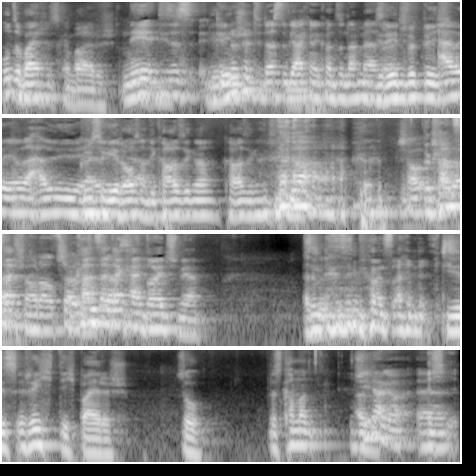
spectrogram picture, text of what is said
Unser Bayerisch ist kein Bayerisch. Nee, dieses genuschelte, dass du gar keine Konsonanten mehr hast. Wir reden wirklich, Grüße gehen raus an die Karsinger, Karsinger. Schau, du kannst halt, Shoutout, du kannst halt dann kein Deutsch mehr. Also- sind, sind wir uns einig. Dieses richtig Bayerisch. So. Das kann man. Also, Skilager äh, ich-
